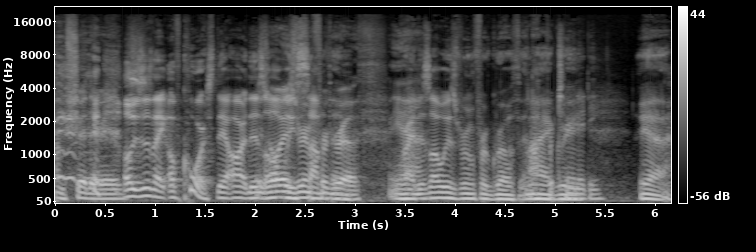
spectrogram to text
I'm sure there is. Was just like, of course there are. There's, There's always room something. for growth. Yeah. Right. There's always room for growth, and I agree. opportunity. Yeah.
